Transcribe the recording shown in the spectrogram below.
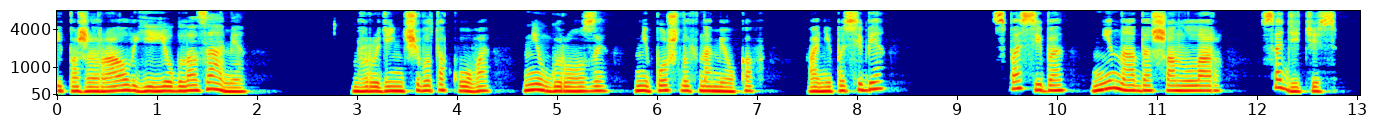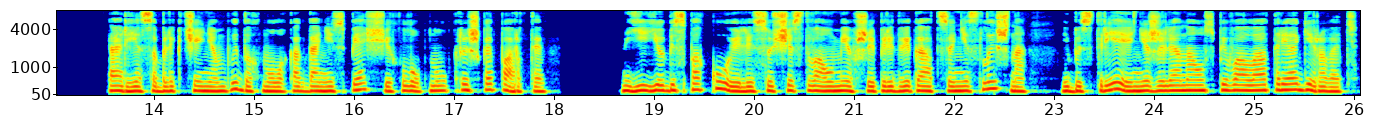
и пожирал ее глазами. Вроде ничего такого, ни угрозы, ни пошлых намеков. Они по себе. «Спасибо, не надо, Шанлар. Садитесь». Тарья с облегчением выдохнула, когда неспящий хлопнул крышкой парты. Ее беспокоили существа, умевшие передвигаться неслышно и быстрее, нежели она успевала отреагировать.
